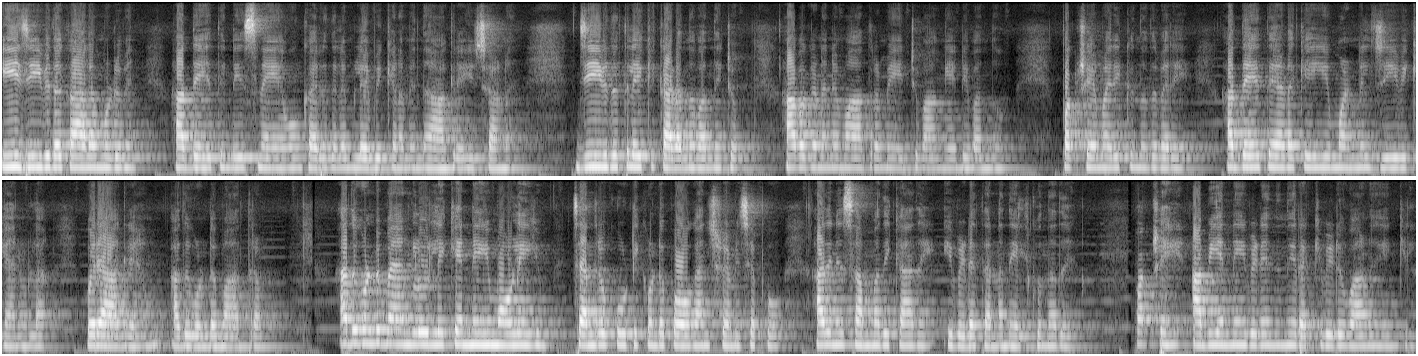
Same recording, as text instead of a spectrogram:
ഈ ജീവിതകാലം മുഴുവൻ അദ്ദേഹത്തിന്റെ സ്നേഹവും കരുതലും ലഭിക്കണമെന്ന് ആഗ്രഹിച്ചാണ്. ജീവിതത്തിലേക്ക് കടന്നു വന്നിട്ടും അവഗണന മാത്രം ഏറ്റുവാങ്ങേണ്ടി വന്നു. പക്ഷേ മരിക്കുന്നതുവരെ അദ്ദേഹത്തെ അടക്കി ഈ മണ്ണിൽ ജീവിക്കാനുള്ള ഒരാഗ്രഹം അതുകൊണ്ട് മാത്രം. അതുകൊണ്ട് ബാംഗ്ലൂരിലേക്ക് എന്നെയും മോളെയും ചന്ദ്ര കൂട്ടിക്കൊണ്ട് പോകാൻ ശ്രമിച്ചപ്പോൾ അതിന് സമ്മതിക്കാതെ ഇവിടെ തന്നെ നിൽക്കുന്നത്. പക്ഷേ അബി എന്നെ ഇവിടെ നിന്ന് ഇറക്കി വിടുവാണ് എങ്കിൽ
